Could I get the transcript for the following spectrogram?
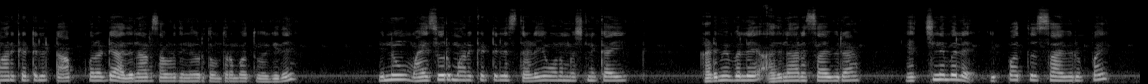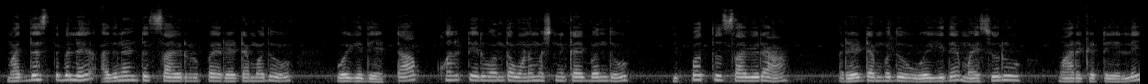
ಮಾರ್ಕೆಟಲ್ಲಿ ಟಾಪ್ ಕ್ವಾಲಿಟಿ ಹದಿನಾರು ಸಾವಿರದ ಇನ್ನೂರ ತೊಂಬತ್ತೊಂಬತ್ತು ಹೋಗಿದೆ. ಇನ್ನು ಮೈಸೂರು ಮಾರ್ಕೆಟಲ್ಲಿ ಸ್ಥಳೀಯ ಒಣಮೆಣಸಿನಕಾಯಿ ಕಡಿಮೆ ಬೆಲೆ ಹದಿನಾರು ಸಾವಿರ, ಹೆಚ್ಚಿನ ಬೆಲೆ ಇಪ್ಪತ್ತು ಸಾವಿರ ರೂಪಾಯಿ, ಮಧ್ಯಸ್ಥ ಬೆಲೆ ಹದಿನೆಂಟು ಸಾವಿರ ರೂಪಾಯಿ ರೇಟ್ ಎಂಬುದು ಹೋಗಿದೆ. ಟಾಪ್ ಕ್ವಾಲಿಟಿ ಇರುವಂಥ ಒಣಮೆಣಸಿನಕಾಯಿ ಬಂದು ಇಪ್ಪತ್ತು ಸಾವಿರ ರೇಟ್ ಎಂಬುದು ಹೋಗಿದೆ ಮೈಸೂರು ಮಾರುಕಟ್ಟೆಯಲ್ಲಿ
